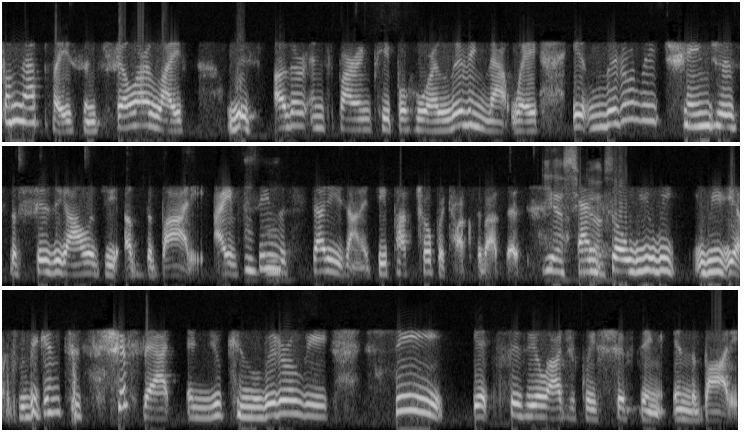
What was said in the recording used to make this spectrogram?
from that place and fill our life with other inspiring people who are living that way, it literally changes the physiology of the body. I've mm-hmm. seen the studies on it. Deepak Chopra talks about this. Yes. And yes. so we, we, we, yes, we begin to shift that, and you can literally see it physiologically shifting in the body.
